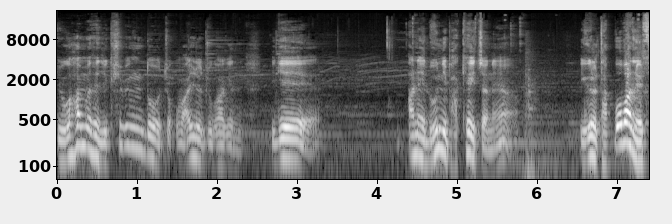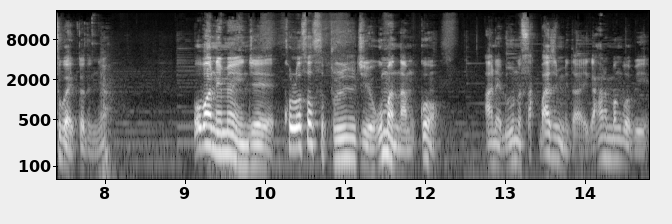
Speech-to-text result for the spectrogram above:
이거 하면서 이제 큐빙도 조금 알려주고 하긴 이게 안에 룬이 박혀 있잖아요. 이걸 다 뽑아낼 수가 있거든요. 뽑아내면 이제 콜로서스 불지 요것만 남고 안에 룬은 싹 빠집니다. 이거 하는 방법이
